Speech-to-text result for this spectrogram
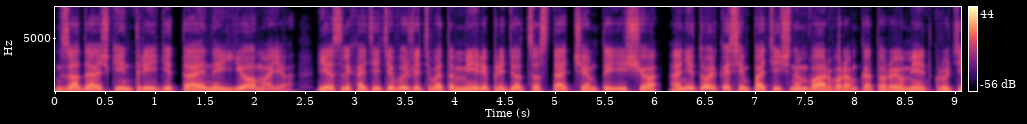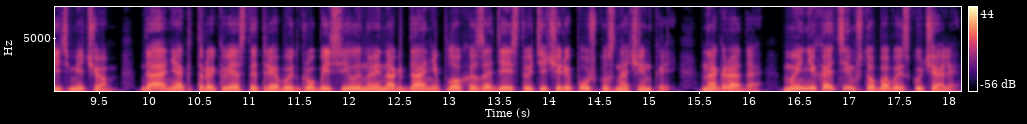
Задачки, интриги, тайны, ё-моё. Если хотите выжить в этом мире, придется стать чем-то еще, а не только симпатичным варваром, который умеет крутить мечом. Да, некоторые квесты требуют грубой силы, но иногда неплохо задействуйте черепушку с начинкой. Награда. Мы не хотим, чтобы вы скучали.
